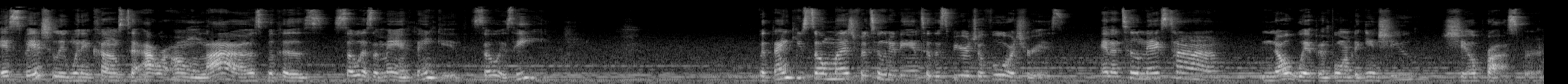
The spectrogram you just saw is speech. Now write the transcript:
Especially when it comes to our own lives, because so as a man thinketh, so is he. But thank you so much for tuning in to the Spiritual Fortress. And until next time, no weapon formed against you shall prosper.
